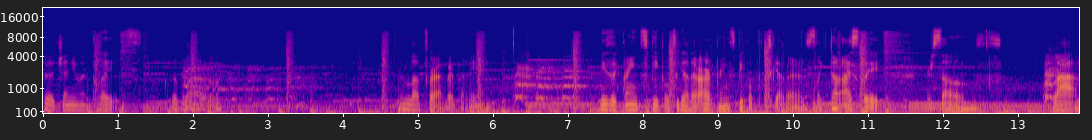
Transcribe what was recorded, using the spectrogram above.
to a genuine place with love and love for everybody. Music brings people together, art brings people together. It's like don't isolate yourselves. Laugh,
